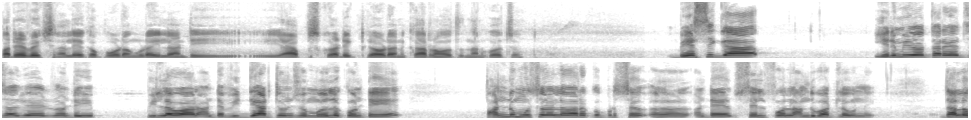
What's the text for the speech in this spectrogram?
పర్యవేక్షణ లేకపోవడం కూడా ఇలాంటి యాప్స్కు అడిక్ట్ కావడానికి కారణం అవుతుంది అనుకోవచ్చు? బేసిక్గా ఎనిమిదో తరగతి చదివేటువంటి పిల్లవారు అంటే విద్యార్థుల నుంచి మొదలుకుంటే పండు ముసలి వరకు ఇప్పుడు అంటే సెల్ ఫోన్లు అందుబాటులో ఉన్నాయి. దానిలో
